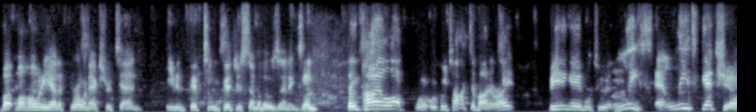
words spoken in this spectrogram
but Mahoney had to throw an extra 10 even 15 pitches some of those innings. And they pile up. We, we talked about it, right? Being able to at least, at least get you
